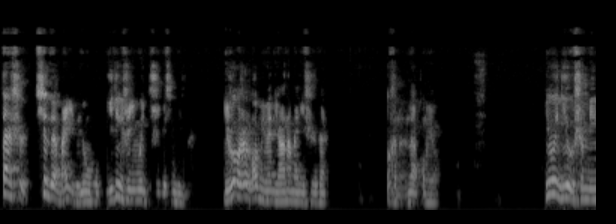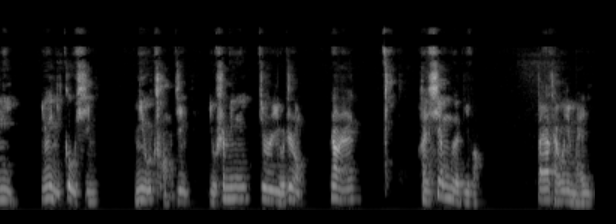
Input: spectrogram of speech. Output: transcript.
但是现在买你的用户一定是因为你是一个新品牌。你如果是老品牌，你让他买你试试看，不可能的，朋友。因为你有生命力，因为你够新，你有闯劲，有生命力，就是有这种让人。很羡慕的地方，大家才会去买你，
